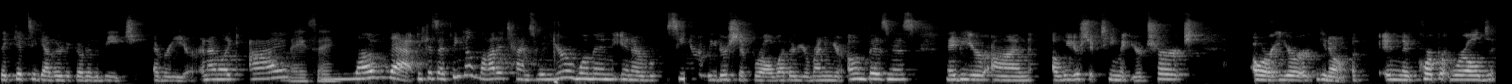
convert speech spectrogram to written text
that get together to go to the beach every year. And I'm like, I Amazing. love that because I think a lot of times when you're a woman in a senior leadership role, whether you're running your own business, maybe you're on a leadership team at your church, or you're you know in the corporate world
